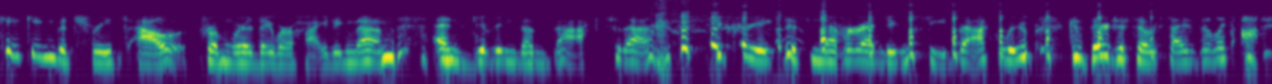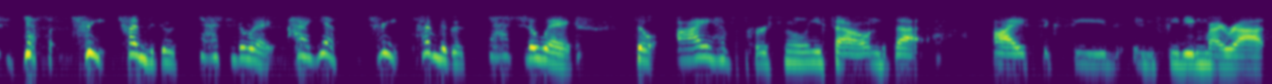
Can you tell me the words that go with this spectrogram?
taking the treats out from where they were hiding them and giving them back to them to create this never ending feedback loop because they're just so excited. They're like, ah, yes, a treat, time to go stash it away. Ah, yes, treat, time to go stash it away. So I have personally found that I succeed in feeding my rats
